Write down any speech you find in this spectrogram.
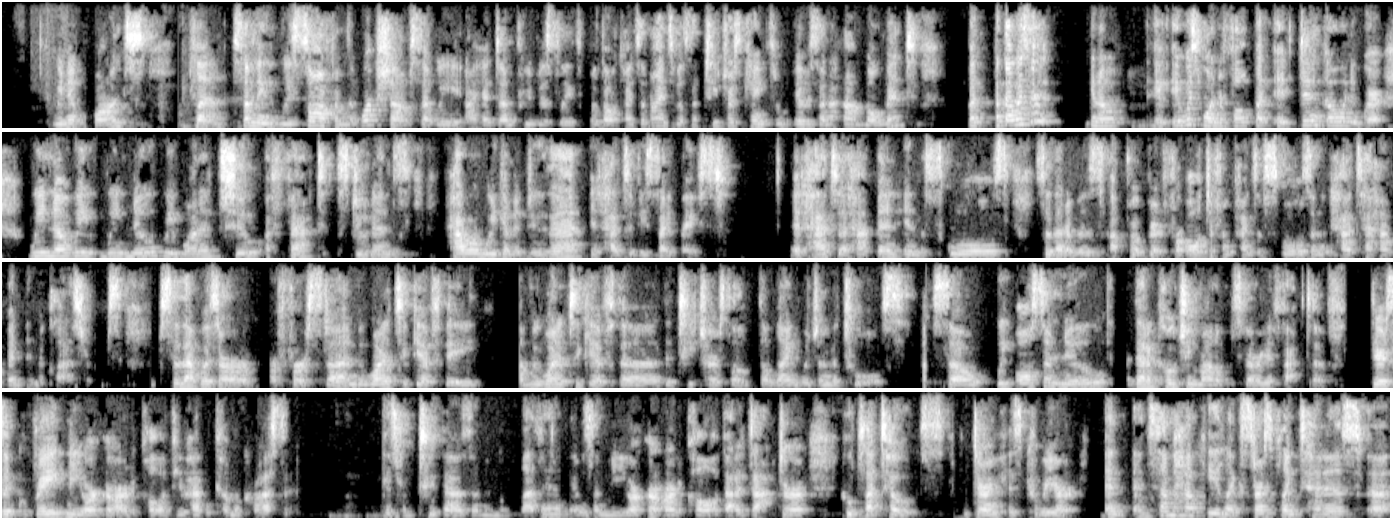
We didn't want something that we saw from the workshops that we I had done previously with all kinds of minds was that teachers came through. It was an aha moment, but but that was it. You know, it, it was wonderful, but it didn't go anywhere. We know we we knew we wanted to affect students. How are we going to do that? It had to be site based. It had to happen in the schools so that it was appropriate for all different kinds of schools and it had to happen in the classrooms. So that was our, our first, uh, and we wanted to give the, um, we wanted to give the, the teachers the, the language and the tools. So we also knew that a coaching model was very effective. There's a great New Yorker article, if you haven't come across it, it's from 2011. It was a New Yorker article about a doctor who plateaus during his career. And, and somehow he like starts playing tennis, uh,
